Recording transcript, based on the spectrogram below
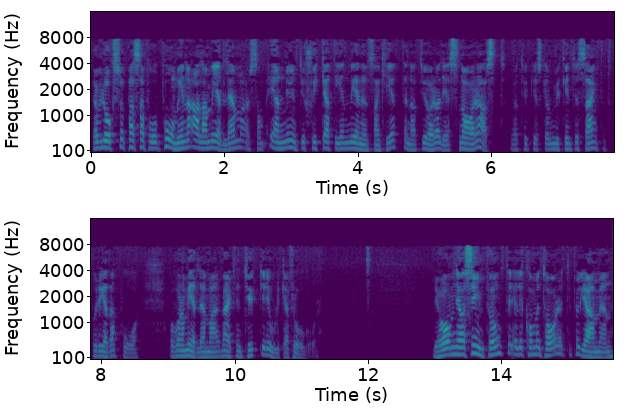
Jag vill också passa på att påminna alla medlemmar som ännu inte skickat in medlemsenkäten att göra det snarast. Jag tycker det ska bli mycket intressant att få reda på vad våra medlemmar verkligen tycker i olika frågor. Ja, om ni har synpunkter eller kommentarer till programmen,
